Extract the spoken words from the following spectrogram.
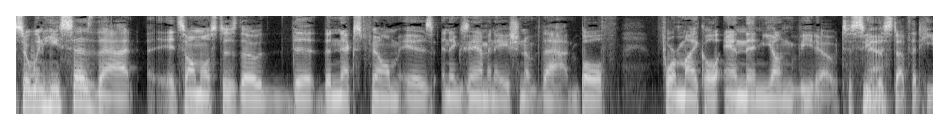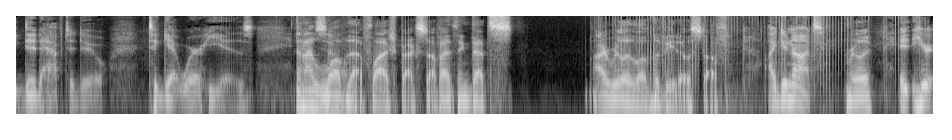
so when he says that, it's almost as though the the next film is an examination of that, both for Michael and then young Vito to see Yeah. the stuff that he did have to do to get where he is. And I so- love that flashback stuff. I think that's. I really love the Vito stuff. I do not. Really? It here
